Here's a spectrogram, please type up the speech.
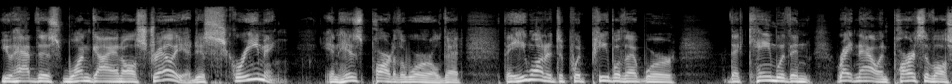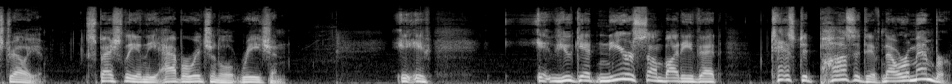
you have this one guy in Australia just screaming in his part of the world that, that he wanted to put people that were that came within right now in parts of Australia, especially in the Aboriginal region. If if you get near somebody that tested positive, now remember,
